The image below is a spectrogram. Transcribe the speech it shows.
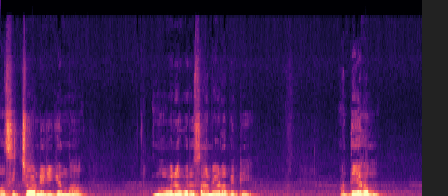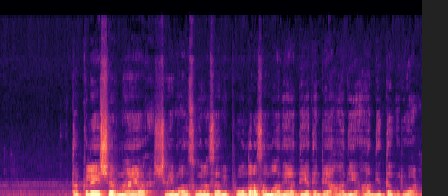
വസിച്ചുകൊണ്ടിരിക്കുന്ന മൗനഗുരു മൗനഗുരുസ്വാമികളെ പറ്റി അദ്ദേഹം തക്കലേശ്വരനായ ശ്രീ മധുസൂദന സ്വാമി പൂന്തറ സമാധി അദ്ദേഹത്തിന്റെ ആദ്യ ആദ്യത്തെ ഗുരുവാണ്.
